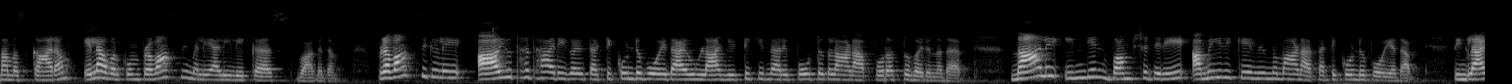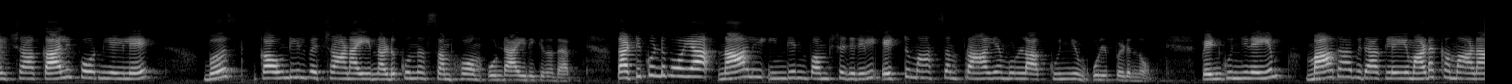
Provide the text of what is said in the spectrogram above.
നമസ്കാരം. എല്ലാവർക്കും പ്രവാസി മലയാളിയിലേക്ക് സ്വാഗതം. പ്രവാസികളെ ആയുധധാരികൾ തട്ടിക്കൊണ്ടുപോയതായുള്ള ഞെട്ടിക്കുന്ന റിപ്പോർട്ടുകളാണ് പുറത്തുവരുന്നത് നാല് ഇന്ത്യൻ വംശജരെ അമേരിക്കയിൽ നിന്നുമാണ് തട്ടിക്കൊണ്ടുപോയത്. തിങ്കളാഴ്ച കാലിഫോർണിയയിലെ ബേസ്റ്റ് കൗണ്ടിയിൽ വെച്ചാണ് ഈ നടക്കുന്ന സംഭവം ഉണ്ടായിരിക്കുന്നത്. തട്ടിക്കൊണ്ടുപോയ നാല് ഇന്ത്യൻ വംശജരിൽ എട്ട് മാസം പ്രായമുള്ള കുഞ്ഞും ഉൾപ്പെടുന്നു. പെൺകുഞ്ഞിനെയും മാതാപിതാക്കളെയും അടക്കമാണ്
